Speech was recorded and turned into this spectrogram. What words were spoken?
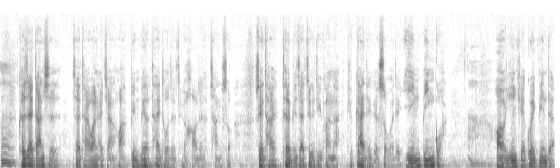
嗯，可是，在当时在台湾来讲的话，并没有太多的这个好的场所，所以他特别在这个地方呢，就盖了一个所谓的迎宾馆。啊，哦，迎接贵宾的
